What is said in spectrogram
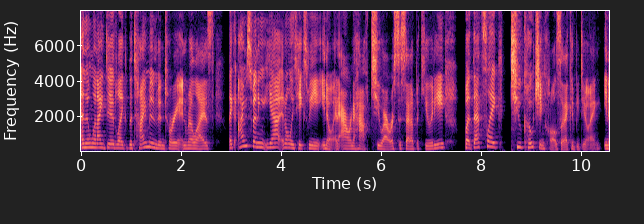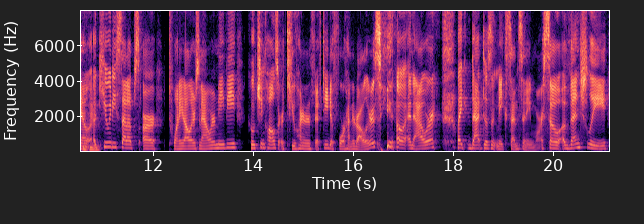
And then when I did like the time inventory and realized like I'm spending, yeah, it only takes me, you know, an hour and a half, two hours to set up Acuity, but that's like two coaching calls that I could be doing. You know, mm-hmm. Acuity setups are $20 an hour, maybe. Coaching calls are $250 to $400, you know, an hour. Like that doesn't make sense anymore. So eventually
